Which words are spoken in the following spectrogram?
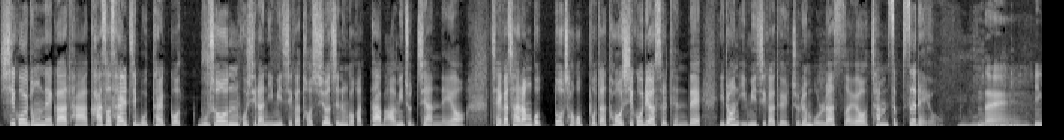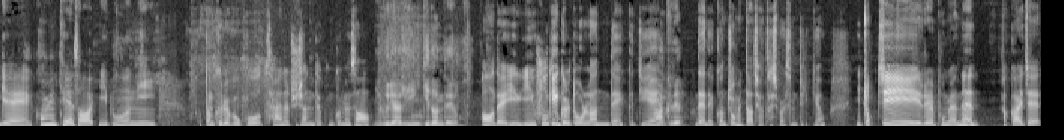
시골 동네가 다 가서 살지 못할 것 무서운 곳이란 이미지가 더 씌워지는 것 같아 마음이 좋지 않네요. 제가 자란 곳도 저것보다 더 시골이었을 텐데 이런 이미지가 될 줄은 몰랐어요. 참 씁쓸해요. 네. 이게 커뮤니티에서 이분이 어떤 글을 보고 사연을 주셨는데 궁금해서 이 글이 아주 인기던데요. 어, 네. 이, 이 후기 글도 올라왔는데 그 뒤에 아 그래요? 네네. 그건 좀 이따가 제가 다시 말씀드릴게요. 이 쪽지를 보면은 아까 이제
